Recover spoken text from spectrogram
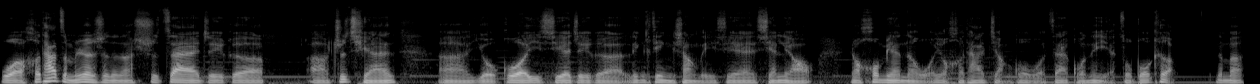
我和他怎么认识的呢？是在这个啊之前呃有过一些这个 LinkedIn 上的一些闲聊，然后后面呢我有和他讲过我在国内也做播客。那么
